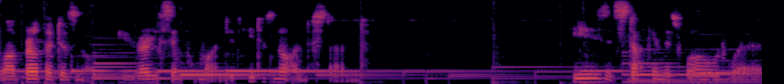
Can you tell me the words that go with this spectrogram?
my brother does not. He's very simple minded. He does not understand. he's stuck in this world where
